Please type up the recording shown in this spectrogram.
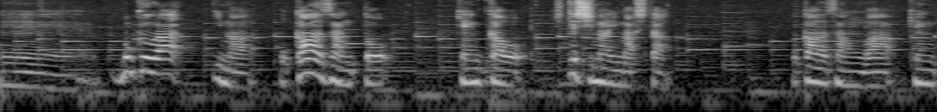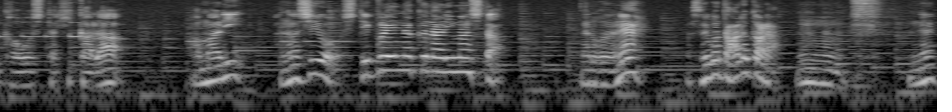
えー、僕は今お母さんと喧嘩をしてしまいました。お母さんは喧嘩をした日からあまり話をしてくれなくなりました。なるほどね。そういうことあるから。うん。ね。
